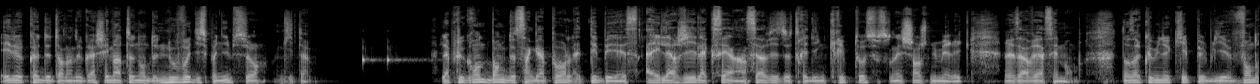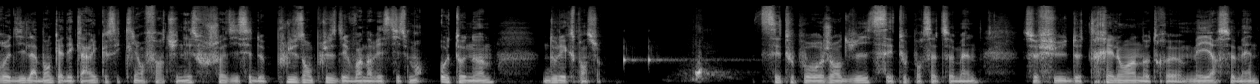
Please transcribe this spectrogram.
et le code de Tornado Cash est maintenant de nouveau disponible sur GitHub. La plus grande banque de Singapour, la DBS, a élargi l'accès à un service de trading crypto sur son échange numérique réservé à ses membres. Dans un communiqué publié vendredi, la banque a déclaré que ses clients fortunés choisissaient de plus en plus des voies d'investissement autonomes, d'où l'expansion. C'est tout pour aujourd'hui, c'est tout pour cette semaine. Ce fut de très loin notre meilleure semaine.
